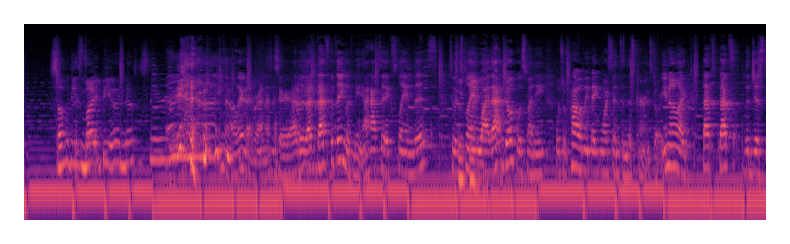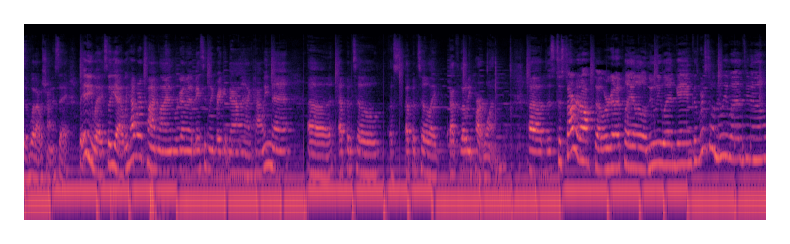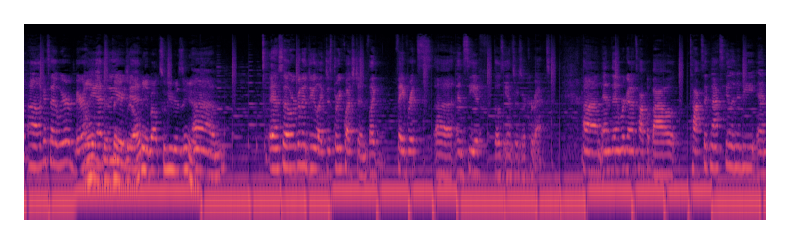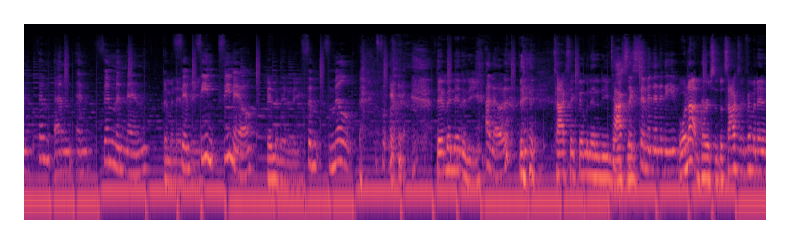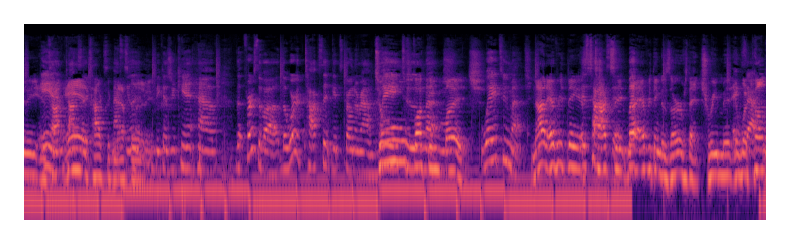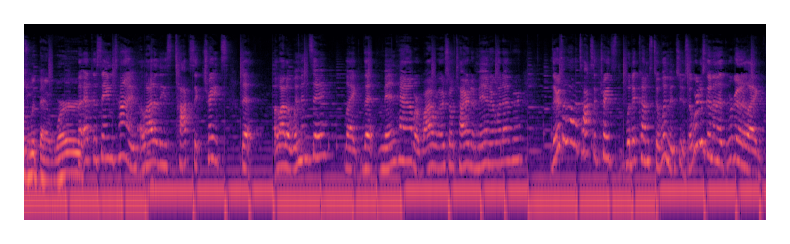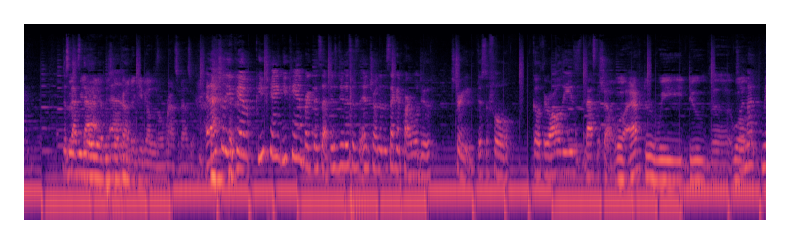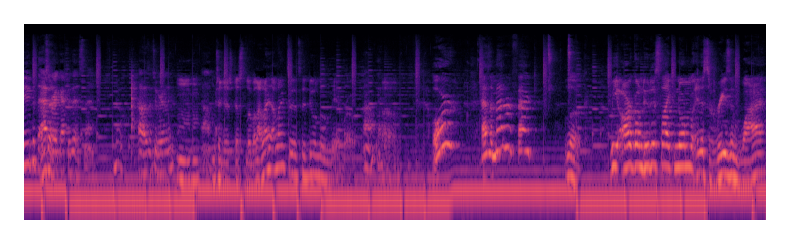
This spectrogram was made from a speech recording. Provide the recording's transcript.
Some of these might be unnecessary. Uh, no, they're never unnecessary. I, that, that's the thing with me. I have to explain this to To explain explain. why that joke was funny, which would probably make more sense in this current story. You know, like that's that's the gist of what I was trying to say. But anyway, so yeah, we have our timeline. We're gonna basically break it down like how we met uh, up until up until like that's that'll be part one. Uh, this, to start it off, though, we're gonna play a little newlywed game because we're still newlyweds. You know, uh, like I said, we're barely at two years We're yet. only about two years in. Um, and so we're gonna do like just three questions, like favorites, uh, and see if those answers are correct. Um, and then we're gonna talk about toxic masculinity and fem- and and feminine, femininity. fem- female, femininity. fem- femil. femininity. I know. toxic femininity. toxic femininity Well, not versus, but toxic femininity and, And to- and toxic toxic masculinity masculinity. because you can't have the first of all the word toxic gets thrown around Too, way too fucking much. much. way too much Not everything is toxic, toxic, but- not everything deserves that treatment and what comes with that word. But at the same time, a lot of these toxic traits that a lot of women say, like that men have, or why they're so tired of men or whatever. There's a lot of toxic traits when it comes to women too. So we're just gonna we're gonna like discuss we, that. yeah, yeah, we just gonna kind of give y'all a little razzle dazzle. and actually, you can you can you can break this up. Just do this as the intro, and then the second part we'll do stream, just a full go through all these. That's the show. Well, after we do the so well, we might maybe put the ad break after this then. no. Oh, is it too early? Mm-hmm. Oh, I'm okay. to just just a little bit. I like I like to, to do a little mid roll. Oh, okay. Um, or, as a matter of fact, look, we are gonna do this like normal, and it's a reason why.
